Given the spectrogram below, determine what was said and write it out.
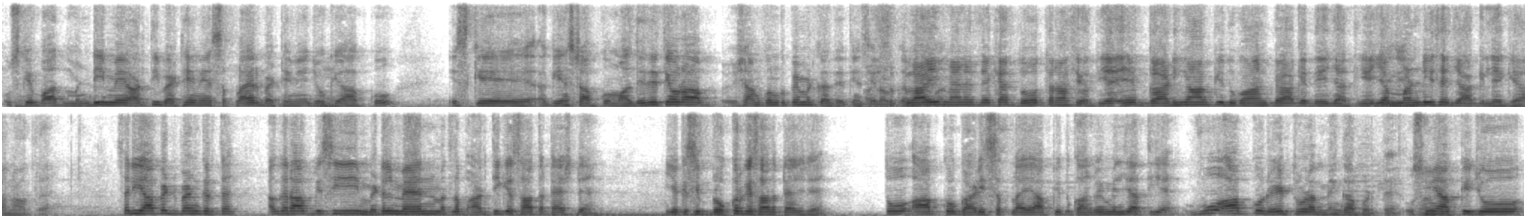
اس کے بعد منڈی میں آڑتی بیٹھے ہوئے ہیں سپلائر بیٹھے ہوئے ہیں جو کہ آپ کو اس کے اگینسٹ آپ کو مال دے دیتے ہیں اور آپ شام کو ان کو پیمنٹ کر دیتے ہیں سپلائی میں نے دیکھا دو طرح سے ہوتی ہے ایک گاڑیاں آپ کی دکان پہ آ کے دے جاتی ہیں یا جی، جی۔ منڈی سے جا کے لے کے آنا ہوتا ہے۔ سر یہاں پہ ڈیپینڈ کرتا ہے۔ اگر آپ کسی مڈل مین مطلب آڑتی کے ساتھ اٹیچڈ ہیں یا کسی بروکر کے ساتھ اٹیچڈ ہیں تو آپ کو گاڑی سپلائی آپ کی دکان پہ مل جاتی ہے۔ وہ آپ کو ریٹ تھوڑا مہنگا پڑتا ہے۔ اس میں اچھا۔ آپ کی جو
